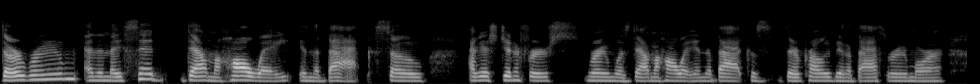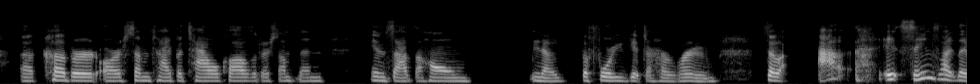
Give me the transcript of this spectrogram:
their room and then they said down the hallway in the back. So I guess Jennifer's room was down the hallway in the back because there probably been a bathroom or a cupboard or some type of towel closet or something inside the home, you know, before you get to her room. So I, it seems like they.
